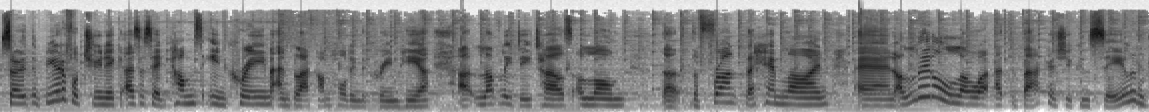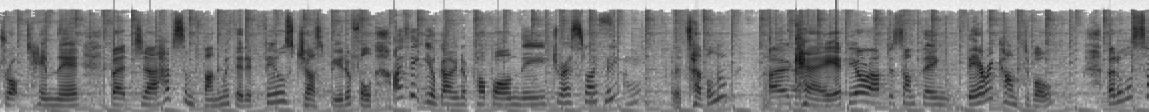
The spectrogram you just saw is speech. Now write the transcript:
So the beautiful tunic, as I said, comes in cream and black. I'm holding the cream here. Uh, lovely details along the, the front, the hemline, and a little lower at the back, as you can see, a little dropped hem there, but uh, have some fun with it. It feels just beautiful. I think you're going to pop on the dress like me. Let's have a look. Okay, if you're after something very comfortable, but also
